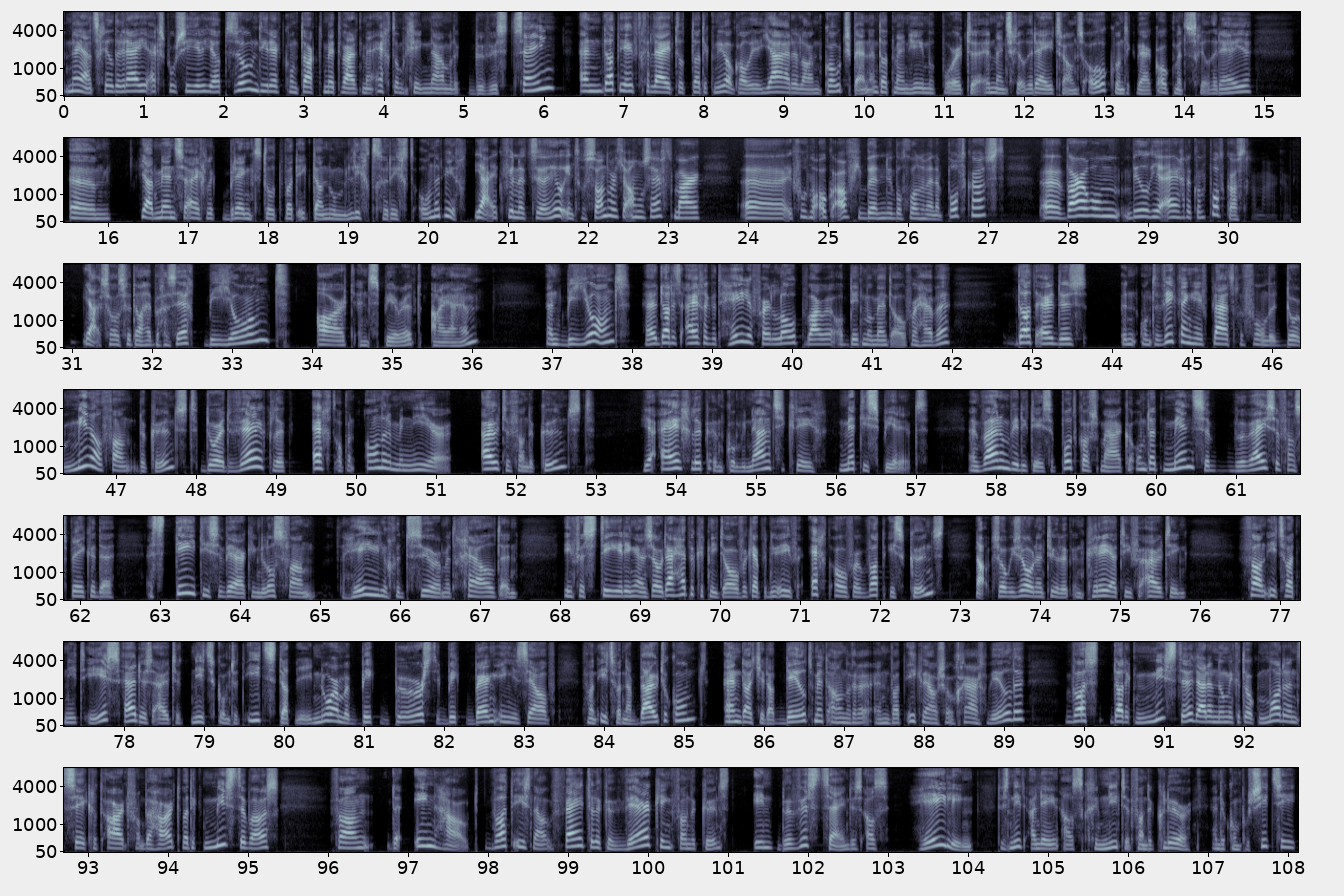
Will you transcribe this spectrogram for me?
nou ja, het schilderijen exposeren. Je had zo'n direct contact met waar het mij echt om ging, namelijk bewustzijn. En dat heeft geleid tot dat ik nu ook alweer jarenlang coach ben. En dat mijn hemelpoorten en mijn schilderijen trouwens ook, want ik werk ook met schilderijen. Um, ja, mensen eigenlijk brengt tot wat ik dan noem lichtgericht onderricht. Ja, ik vind het uh, heel interessant wat je allemaal zegt, maar uh, ik vroeg me ook af, je bent nu begonnen met een podcast. Uh, waarom wilde je eigenlijk een podcast gaan maken? Ja, zoals we het al hebben gezegd, beyond art and spirit, I am. En beyond, hè, dat is eigenlijk het hele verloop waar we op dit moment over hebben. Dat er dus een ontwikkeling heeft plaatsgevonden door middel van de kunst, door het werkelijk echt op een andere manier uiten van de kunst, je eigenlijk een combinatie kreeg met die spirit. En waarom wil ik deze podcast maken? Omdat mensen bewijzen van spreken de esthetische werking, los van het hele gezeur met geld en investeringen en zo. Daar heb ik het niet over. Ik heb het nu even echt over wat is kunst. Nou, sowieso natuurlijk een creatieve uiting van iets wat niet is. Hè? Dus uit het niets komt het iets. Dat die enorme big burst, die big bang in jezelf van iets wat naar buiten komt. En dat je dat deelt met anderen. En wat ik nou zo graag wilde, was dat ik miste, daarom noem ik het ook Modern Sacred Art from the Heart. Wat ik miste was van de inhoud. Wat is nou feitelijke werking van de kunst in bewustzijn? Dus als heling. Dus niet alleen als genieten van de kleur en de compositie,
